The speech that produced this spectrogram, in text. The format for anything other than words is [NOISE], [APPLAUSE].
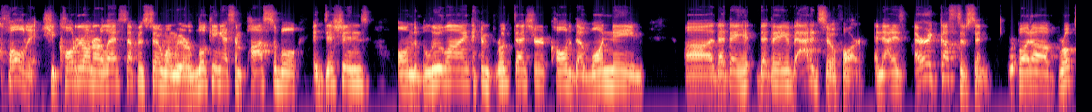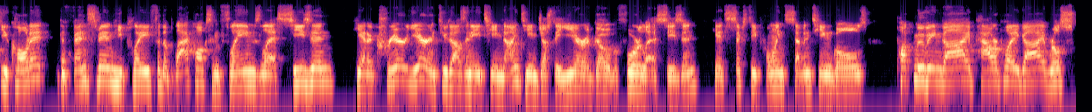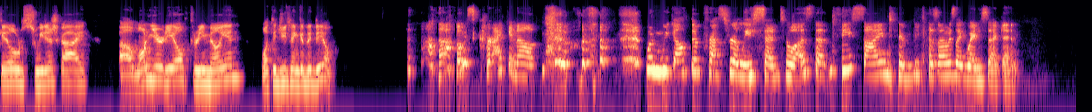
called it. She called it on our last episode when we were looking at some possible additions on the blue line, [LAUGHS] and Brooke Destra called it that one name uh, that they that they have added so far, and that is Erik Gustafsson. But uh, Brooke, you called it defenseman. He played for the Blackhawks and Flames last season. He had a career year in 2018-19, just a year ago before last season. He had 60 points, 17 goals, puck moving guy, power play guy, real skilled Swedish guy. Uh, one year deal, three million. What did you think of the deal? [LAUGHS] I was cracking up [LAUGHS] when we got the press release sent to us that they signed him because I was like, wait a second.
